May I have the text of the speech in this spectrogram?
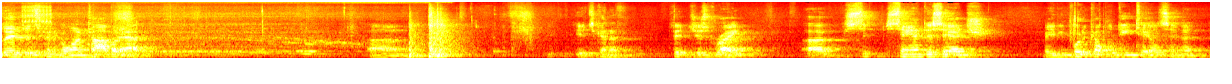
lid that's gonna go on top of that, um, it's gonna fit just right. Uh, sand this edge, maybe put a couple details in it.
